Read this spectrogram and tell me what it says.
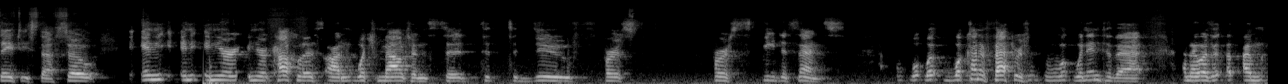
safety stuff. So in, in in your in your calculus on which mountains to to, to do first first ski descents, what, what, what kind of factors went into that? And I was I'm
